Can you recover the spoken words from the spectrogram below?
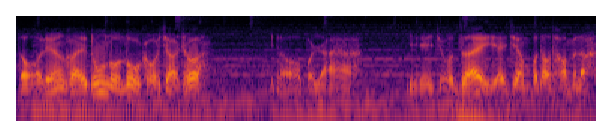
到连海东路路口下车，要不然你就再也见不到他们了。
